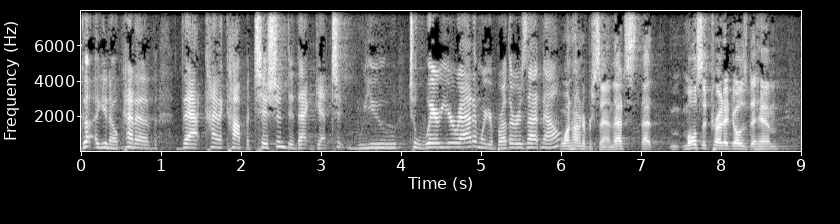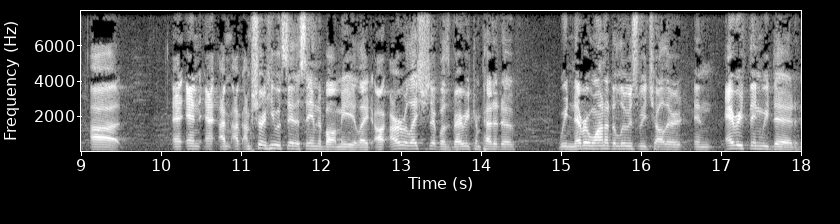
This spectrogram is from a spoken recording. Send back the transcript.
go, you know, kind of that kind of competition? Did that get to you to where you're at and where your brother is at now? 100%. That's that. Most of the credit goes to him, uh, and, and, I'm, I'm sure he would say the same about me. Like our, our relationship was very competitive. We never wanted to lose to each other in everything we did,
